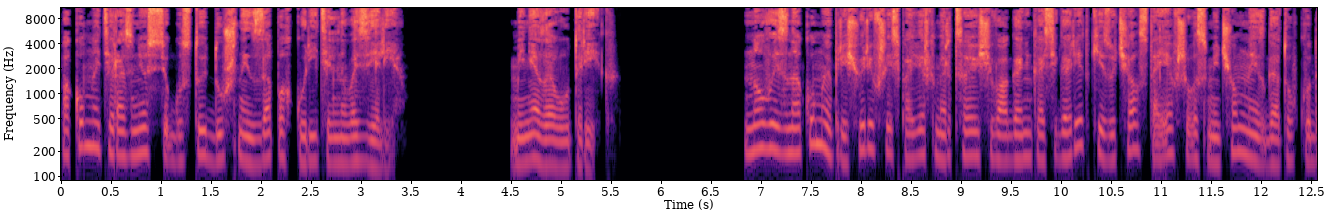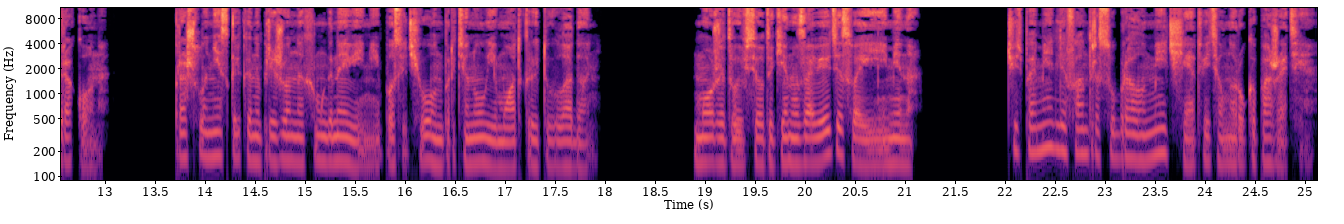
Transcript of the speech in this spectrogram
По комнате разнесся густой душный запах курительного зелья. «Меня зовут Рик». Новый знакомый, прищурившись поверх мерцающего огонька сигаретки, изучал стоявшего с мечом на изготовку дракона. Прошло несколько напряженных мгновений, после чего он протянул ему открытую ладонь. «Может, вы все таки назовете свои имена?» Чуть помедлив, Антрас убрал меч и ответил на рукопожатие.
